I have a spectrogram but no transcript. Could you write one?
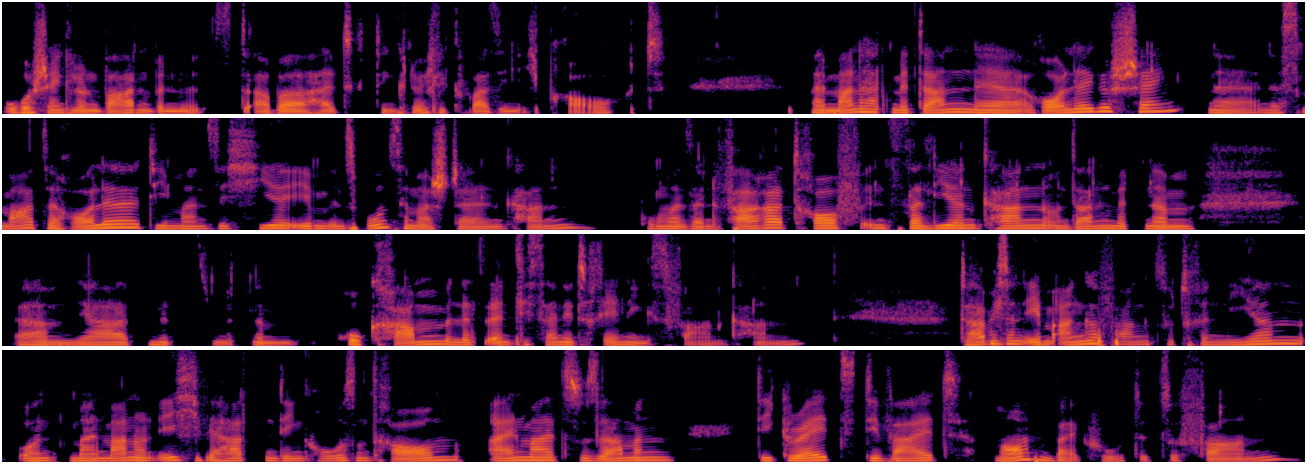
Oberschenkel und Waden benutzt, aber halt den Knöchel quasi nicht braucht. Mein Mann hat mir dann eine Rolle geschenkt, eine, eine smarte Rolle, die man sich hier eben ins Wohnzimmer stellen kann, wo man sein Fahrrad drauf installieren kann und dann mit einem, ähm, ja, mit, mit einem Programm letztendlich seine Trainings fahren kann. Da habe ich dann eben angefangen zu trainieren und mein Mann und ich, wir hatten den großen Traum, einmal zusammen die Great Divide Mountainbike Route zu fahren.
